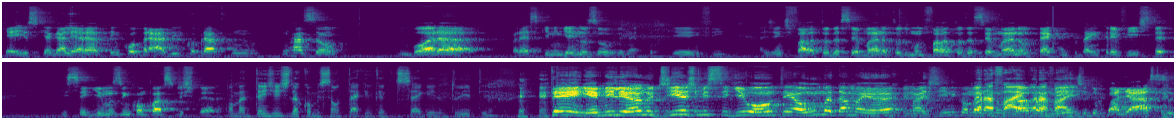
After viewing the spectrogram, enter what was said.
que é isso que a galera tem cobrado e cobrado com, com razão, embora parece que ninguém nos ouve, né? Porque, enfim, a gente fala toda semana, todo mundo fala toda semana, o técnico dá entrevista e seguimos em compasso de espera. Mas não tem gente da comissão técnica que te segue aí no Twitter? Tem! Emiliano Dias me seguiu ontem a uma da manhã. Imagine como agora é que não vai, estava a vai. mente do palhaço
